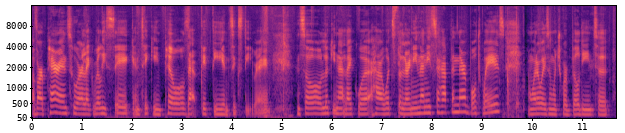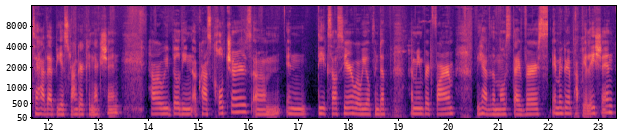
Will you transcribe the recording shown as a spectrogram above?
of our parents who are like really sick and taking pills at 50 and 60 right? And so looking at like what how what's the learning that needs to happen there both ways and what are ways in which we're building to to have that be a stronger connection how are we building across cultures um, in the Excelsior, where we opened up Hummingbird Farm, we have the most diverse immigrant population.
